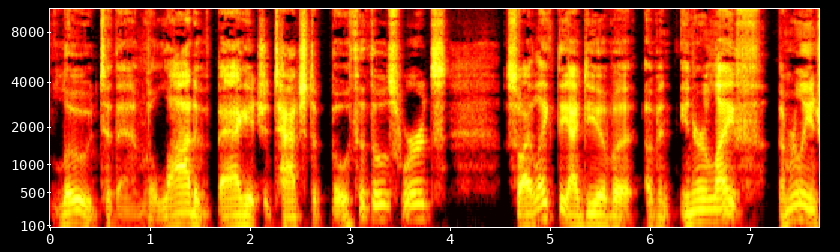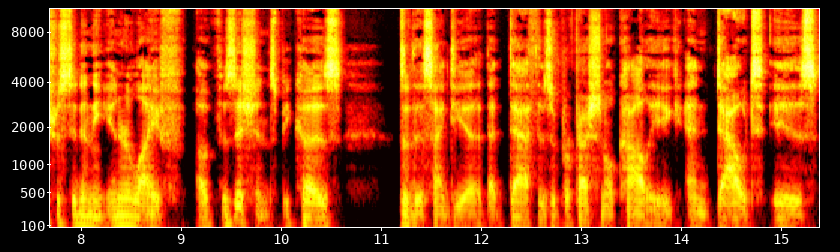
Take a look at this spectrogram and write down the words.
load to them, a lot of baggage attached to both of those words. So I like the idea of a of an inner life. I'm really interested in the inner life of physicians because of this idea that death is a professional colleague and doubt is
